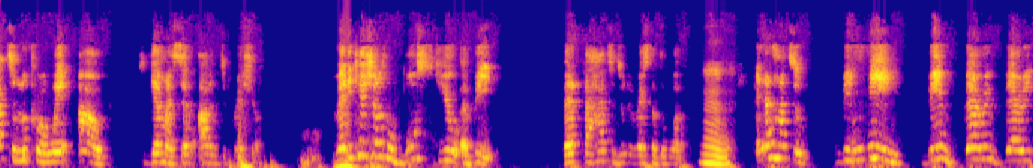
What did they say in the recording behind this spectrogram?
had to look for a way out to get myself out of depression. Medications will boost you a bit, but I had to do the rest of the work. Mm. And I had to be me, being very, very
